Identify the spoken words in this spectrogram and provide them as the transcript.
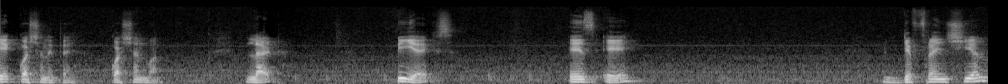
एक क्वेश्चन लेते हैं। Question one let P X is a differential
